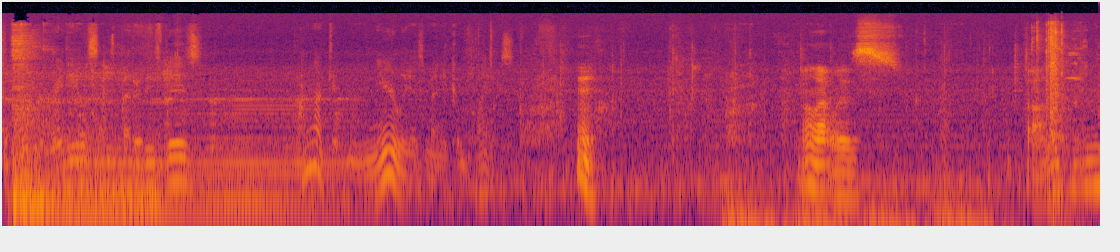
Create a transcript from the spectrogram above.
The radio sounds better these days. I'm not getting nearly as many complaints. Hmm. Well, that was done. Hmm.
